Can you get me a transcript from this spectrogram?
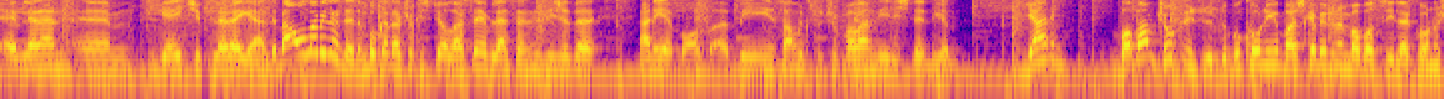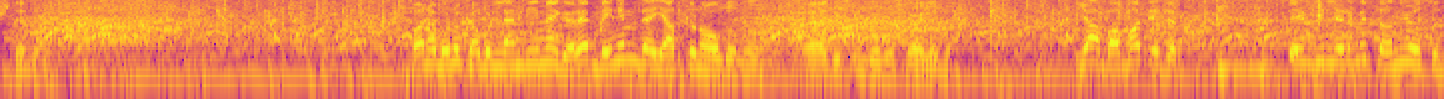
evlenen e, gay çiftlere geldi. Ben olabilir dedim. Bu kadar çok istiyorlarsa evlensen. Neticede hani bir insanlık suçu falan değil işte diye. Yani babam çok üzüldü. Bu konuyu başka birinin babasıyla konuş dedi. Bana bunu kabullendiğime göre benim de yatkın olduğumu e, düşündüğünü söyledi. Ya baba dedim. Sevgililerimi tanıyorsun.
